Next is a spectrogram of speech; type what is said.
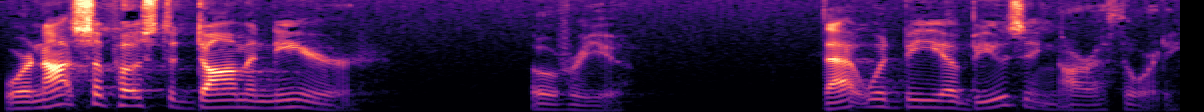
We're not supposed to domineer over you. That would be abusing our authority.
